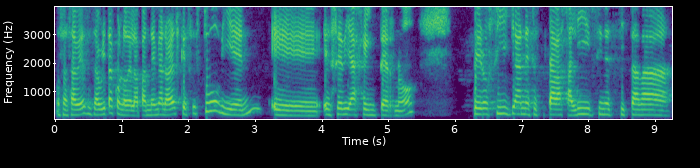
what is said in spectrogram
o sea, ¿sabes? O sea, ahorita con lo de la pandemia, la verdad es que estuvo bien eh, ese viaje interno, pero sí ya necesitaba salir, sí necesitaba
